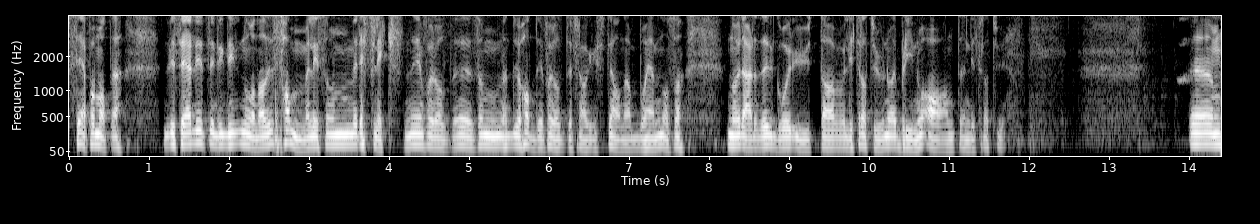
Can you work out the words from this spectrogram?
Se på en måte vi ser litt, noen av de samme liksom, refleksene til, som du hadde i forhold til fra Christiania-bohemen også. Når er det det går ut av litteraturen og blir noe annet enn litteratur? Uh,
